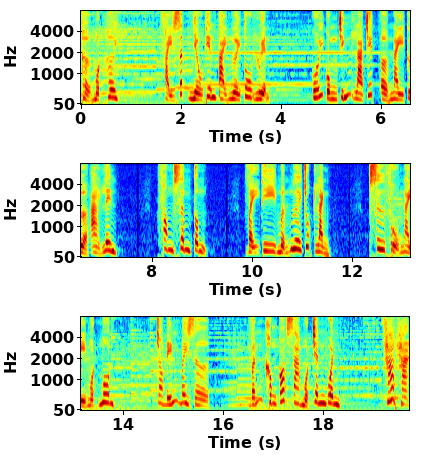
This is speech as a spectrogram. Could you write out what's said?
thở một hơi. Phải rất nhiều thiên tài người tu luyện. Cuối cùng chính là chết ở này cửa ải lên. Phong sâm tùng. Vậy thì mượn ngươi chúc lành. Sư phụ này một môn. Cho đến bây giờ, vẫn không có ra một chân quân. Ha ha.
